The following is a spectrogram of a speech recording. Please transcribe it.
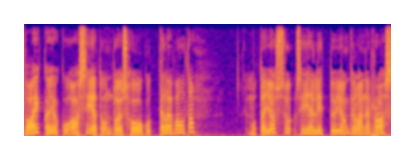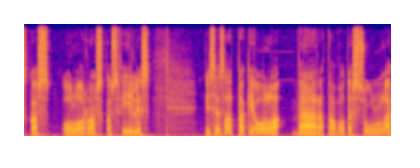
vaikka joku asia tuntuisi houkuttelevalta, mutta jos siihen liittyy jonkinlainen raskas olo, raskas fiilis, niin se saattaakin olla väärä tavoite sulle.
